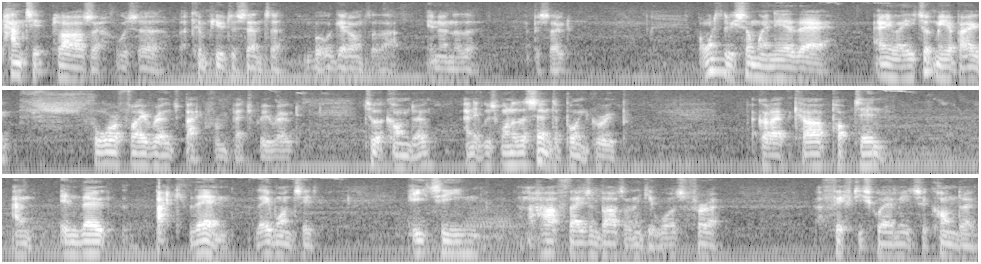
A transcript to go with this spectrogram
Pantip Plaza was a, a computer centre but we'll get onto that in another episode. I wanted to be somewhere near there. Anyway, he took me about four or five roads back from Phetchaburi Road to a condo and it was one of the Centrepoint group. I got out the car, popped in and in the back then they wanted 18 and a half thousand baht I think it was for a, a 50 square meter condo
